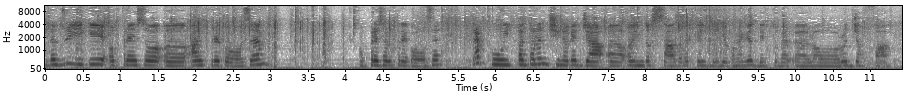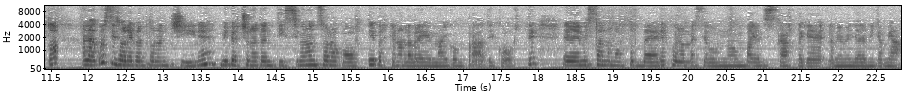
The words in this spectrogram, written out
da Zuiki ho preso uh, altre cose. Ho preso altre cose tra cui il pantaloncino che già uh, ho indossato perché il video come vi ho detto uh, l'ho già fatto allora, questi sono i pantaloncini, mi piacciono tantissimo, non sono corti perché non l'avrei mai comprati corti, eh, mi stanno molto bene, poi l'ho messa con un paio di scarpe che la mia migliore amica mi ha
